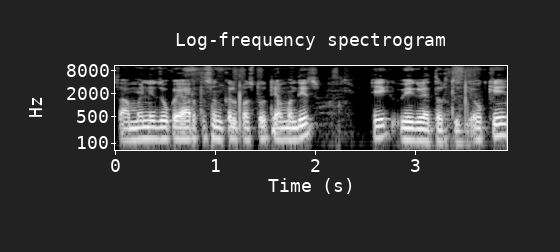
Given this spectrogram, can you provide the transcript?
सामान्य जो काही अर्थसंकल्प असतो त्यामध्येच एक वेगळ्या तरतुदी ओके?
